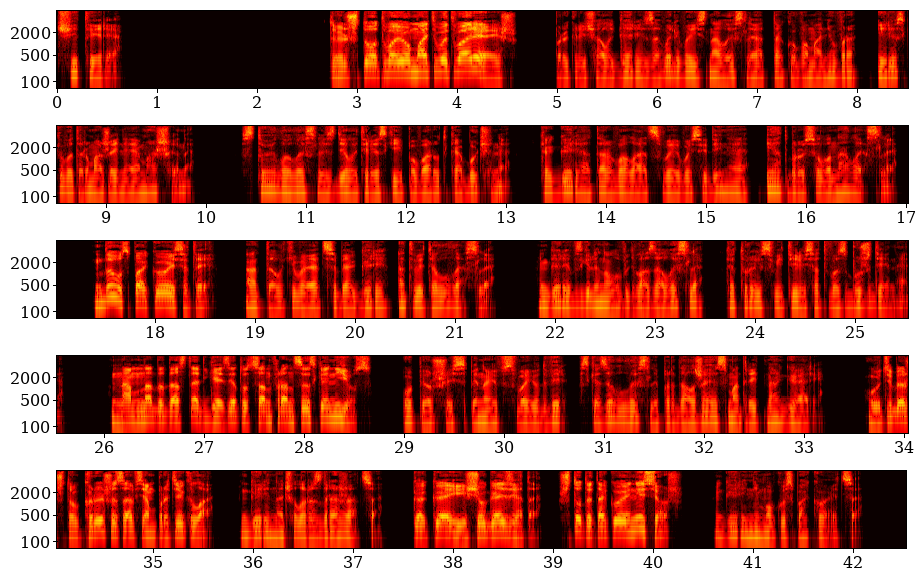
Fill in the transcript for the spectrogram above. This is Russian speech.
4. «Ты что, твою мать, вытворяешь?» — прокричал Гарри, заваливаясь на Лесли от такого маневра и резкого торможения машины. Стоило Лесли сделать резкий поворот к обочине, как Гарри оторвала от своего сидения и отбросила на Лесли. «Да успокойся ты!» — отталкивая от себя Гарри, ответил Лесли. Гарри взглянул в глаза Лесли, которые светились от возбуждения. «Нам надо достать газету «Сан-Франциско Ньюс». Упершись спиной в свою дверь, сказал Лесли, продолжая смотреть на Гарри. «У тебя что, крыша совсем протекла?» Гарри начал раздражаться. «Какая еще газета? Что ты такое несешь?» Гарри не мог успокоиться.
